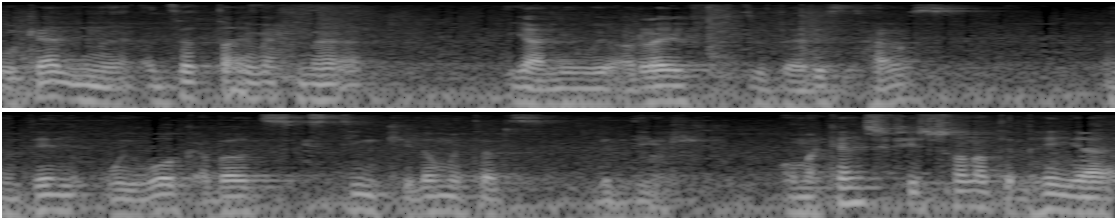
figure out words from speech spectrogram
وكان at that time احنا يعني we arrived to the rest house and then we walk about 16 kilometers بالدير وما كانش في الشنط اللي هي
